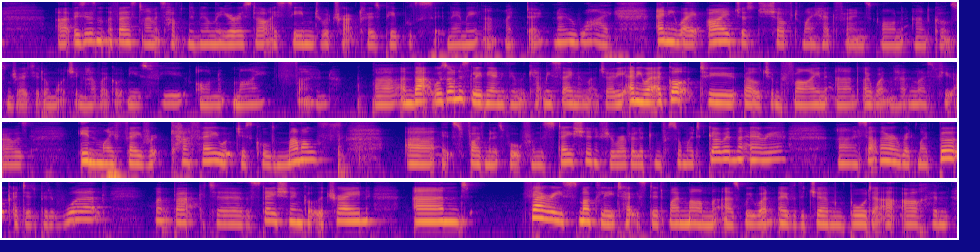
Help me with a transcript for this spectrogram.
uh, this isn't the first time it's happened to me on the Eurostar. I seem to attract those people to sit near me, and I don't know why. Anyway, I just shoved my headphones on and concentrated on watching Have I Got News for You on my phone. Uh, and that was honestly the only thing that kept me sane in that journey. Anyway, I got to Belgium fine, and I went and had a nice few hours in my favourite cafe, which is called Mammoth. Uh, it's five minutes walk from the station if you're ever looking for somewhere to go in that area. Uh, I sat there, I read my book, I did a bit of work, went back to the station, got the train, and very smugly texted my mum as we went over the German border at Aachen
